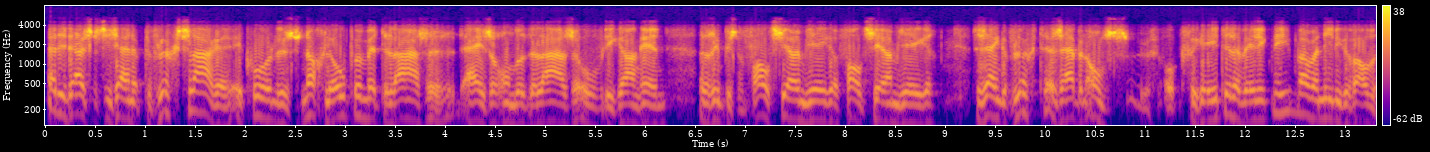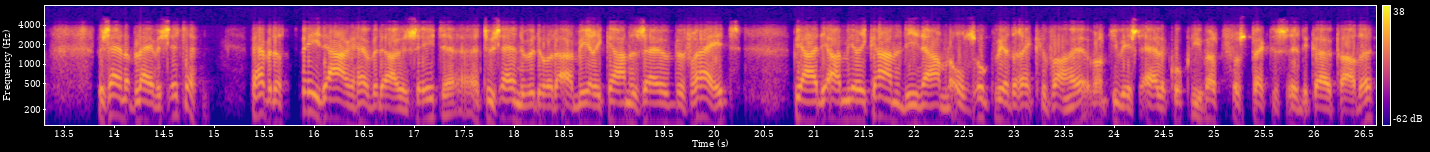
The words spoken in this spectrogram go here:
En die Duitsers die zijn op de vlucht geslagen. Ik hoorde dus nog lopen met de lazen, het ijzer onder de lazen over die gang in. Dan riepen ze valschermjeger, valschermjeger. Ze zijn gevlucht en ze hebben ons vergeten, dat weet ik niet. Maar in ieder geval, we zijn er blijven zitten. We hebben er twee dagen hebben daar gezeten. En toen zijn we door de Amerikanen zijn we bevrijd ja, die Amerikanen die namen ons ook weer direct gevangen, want die wisten eigenlijk ook niet wat voor specters in de kuip hadden.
